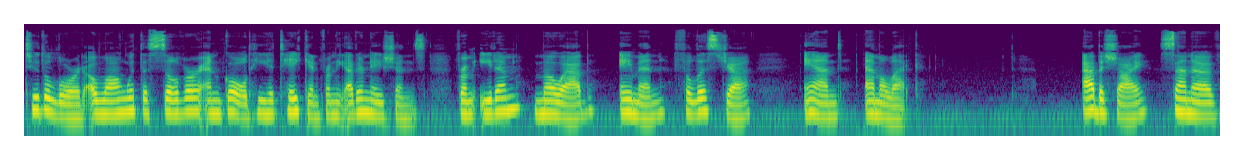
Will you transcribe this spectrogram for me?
to the Lord, along with the silver and gold he had taken from the other nations, from Edom, Moab, Ammon, Philistia, and Amalek. Abishai, son of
